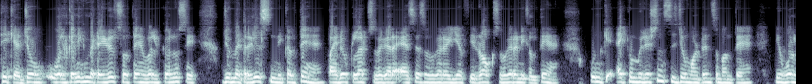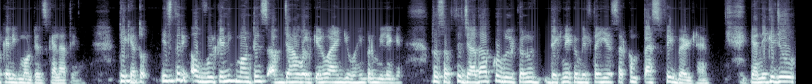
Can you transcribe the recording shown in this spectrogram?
ठीक है, जो वोल्केनिक मटेरियल्स होते हैं वोल्केनो से जो मटेरियल्स निकलते हैं पायरोक्लट्स वगैरह एसेस वगैरह या फिर रॉक्स वगैरह निकलते हैं, उनके एक्यूमुलेशन से जो माउंटेन्स बनते हैं, ये वोल्केनिक माउंटेन्स कहलाते हैं। ठीक है तो इस तरह अब वोल्केनिक माउंटेन्स अब जहाँ वोल्केनो आएँगे, वहीं पर मिलेंगे। तो सबसे ज़्यादा आपको वोल्केनो देखने को मिलता है, ये सरकम पैसिफिक बेल्ट है। यानी कि जो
